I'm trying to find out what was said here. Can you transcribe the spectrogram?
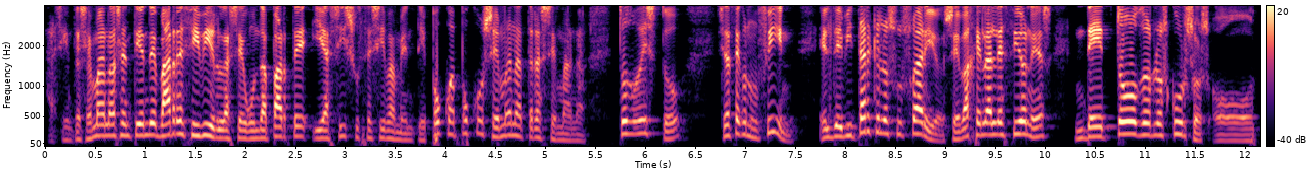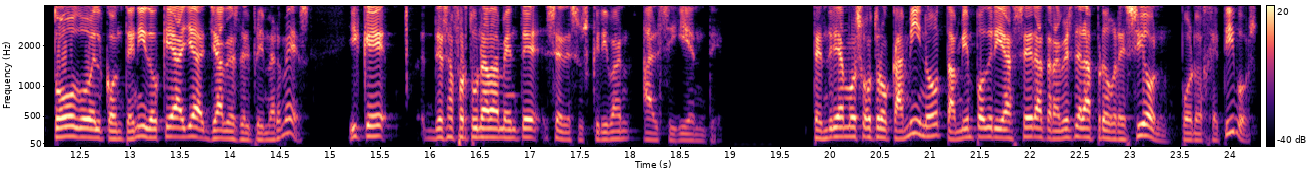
a la siguiente semana, se entiende, va a recibir la segunda parte y así sucesivamente, poco a poco, semana tras semana. Todo esto se hace con un fin, el de evitar que los usuarios se bajen las lecciones de todos los cursos o todo el contenido que haya ya desde el primer mes y que desafortunadamente se desuscriban al siguiente. Tendríamos otro camino, también podría ser a través de la progresión por objetivos.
